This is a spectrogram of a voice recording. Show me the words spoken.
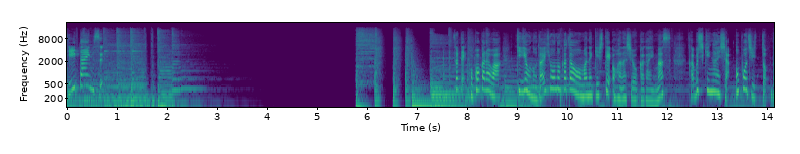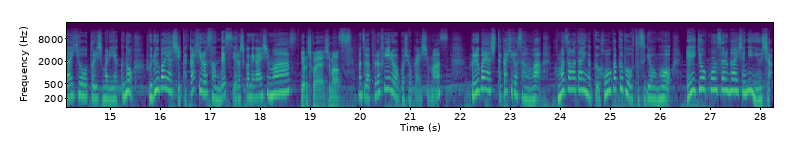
ティータイムスさてここからは企業の代表の方をお招きしてお話を伺います。株式会社オポジット代表取締役の古林隆弘さんです。よろしくお願いします。よろしくお願いします。まずはプロフィールをご紹介します。古林隆弘さんは駒澤大学法学部を卒業後営業コンサル会社に入社。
